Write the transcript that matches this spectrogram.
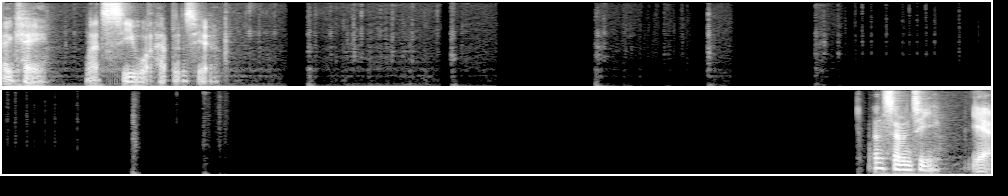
Okay, let's see what happens here. One seventy. Yeah.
